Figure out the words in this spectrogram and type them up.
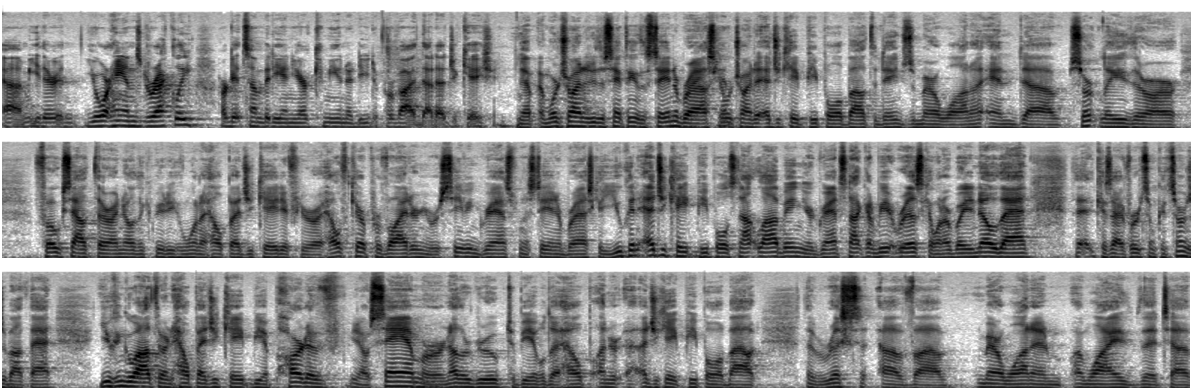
um, either in your hands directly or get somebody in your community to provide that education. Yep, and we're trying to do the same thing in the state of Nebraska. Yep. We're trying to educate people about the dangers of marijuana, and uh, certainly there are folks out there I know in the community who want to help educate. If you're a healthcare provider and you're receiving grants from the state of Nebraska, you can educate people. It's not lobbying. Your grant's not going to be at risk. I want everybody to know that because I've heard some concerns about that. You can go out there and help educate, be a part of you know SAM or another group to be able to help under, educate people about the risks of uh, marijuana and, and, why that uh,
